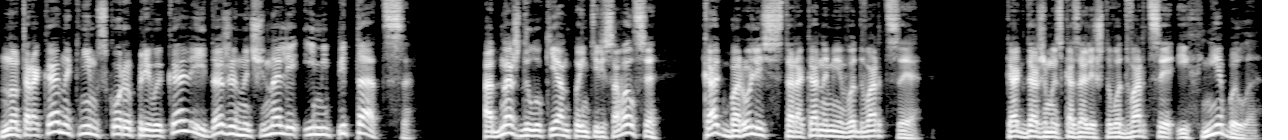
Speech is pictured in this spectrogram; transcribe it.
но тараканы к ним скоро привыкали и даже начинали ими питаться. Однажды Лукьян поинтересовался, как боролись с тараканами во дворце. Когда же мы сказали, что во дворце их не было,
